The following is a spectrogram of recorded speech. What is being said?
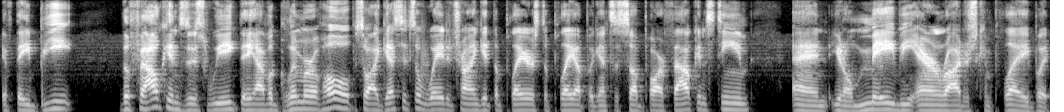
If they beat the Falcons this week, they have a glimmer of hope. So I guess it's a way to try and get the players to play up against a subpar Falcons team and you know maybe Aaron Rodgers can play, but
